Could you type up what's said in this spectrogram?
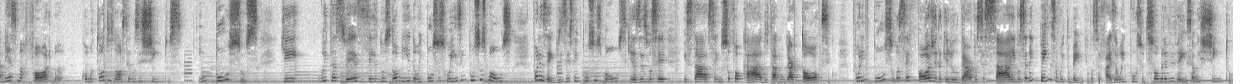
mesma forma como todos nós temos instintos, impulsos que muitas vezes eles nos dominam, impulsos ruins e impulsos bons. Por exemplo, existem impulsos bons que às vezes você está sendo sufocado, está num lugar tóxico. Por impulso, você foge daquele lugar, você sai, você nem pensa muito bem no que você faz. É um impulso de sobrevivência, é um instinto.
